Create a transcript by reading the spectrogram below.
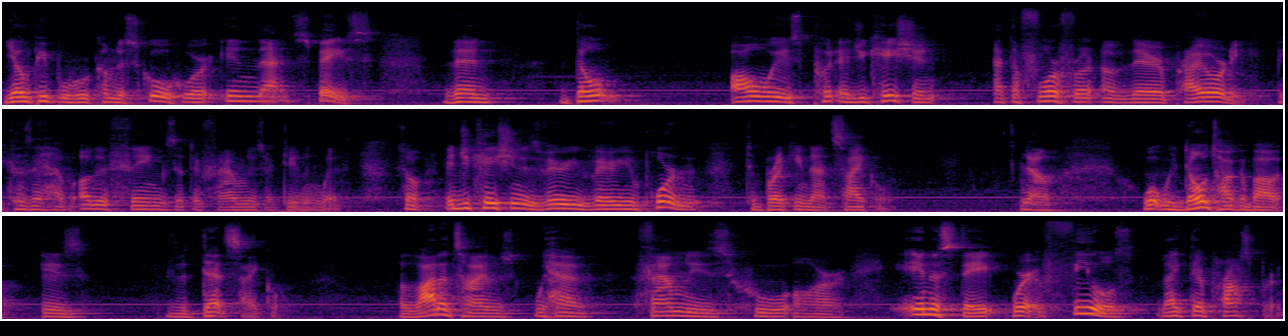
young people who come to school who are in that space then don't always put education at the forefront of their priority because they have other things that their families are dealing with. So, education is very, very important to breaking that cycle. Now, what we don't talk about is the debt cycle. A lot of times we have families who are in a state where it feels like they're prospering.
